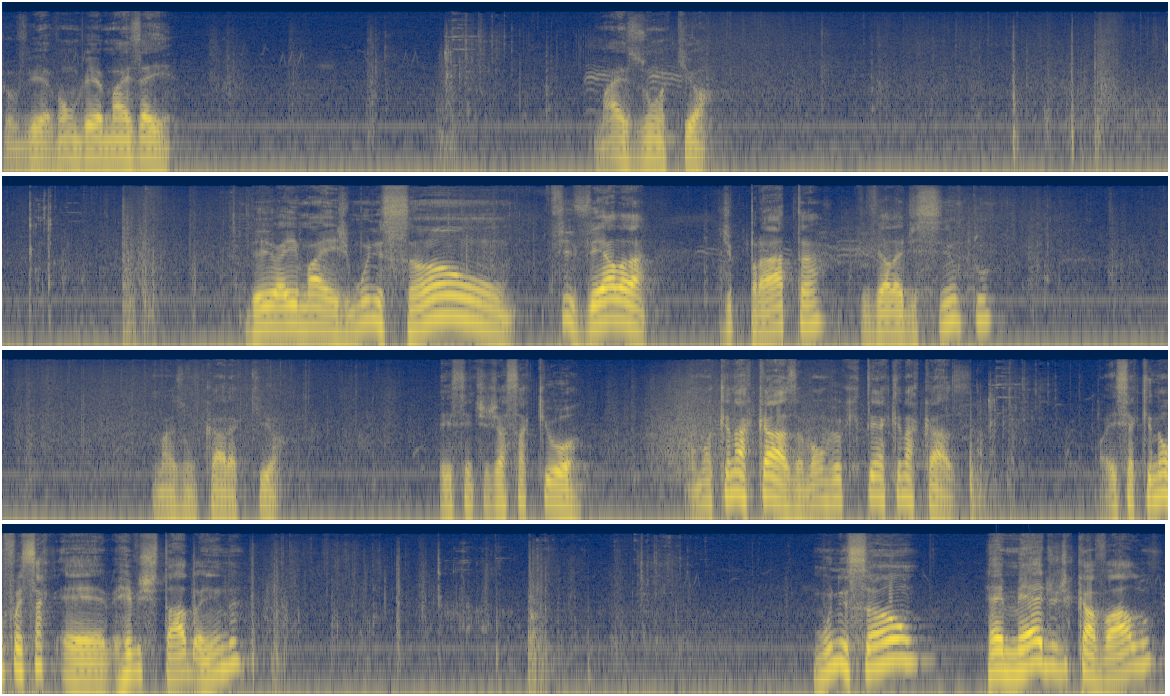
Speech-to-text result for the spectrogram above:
Deixa eu ver, vamos ver mais aí. Mais um aqui, ó. Veio aí mais munição, fivela de prata, vela de cinto. Mais um cara aqui, ó. Esse a gente já saqueou. Vamos aqui na casa, vamos ver o que tem aqui na casa. Esse aqui não foi é, revistado ainda. Munição, remédio de cavalo.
